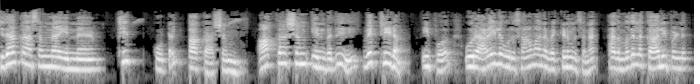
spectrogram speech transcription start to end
சிதாகாசம்னா என்ன? சித் கூட்டல் ஆகாசம். ஆகாசம் என்பது வெற்றிடம். இப்போ ஒரு அறையில ஒரு சாமான வைக்கணும்னு சொன்னா அதை முதல்ல காலி பண்ணு.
